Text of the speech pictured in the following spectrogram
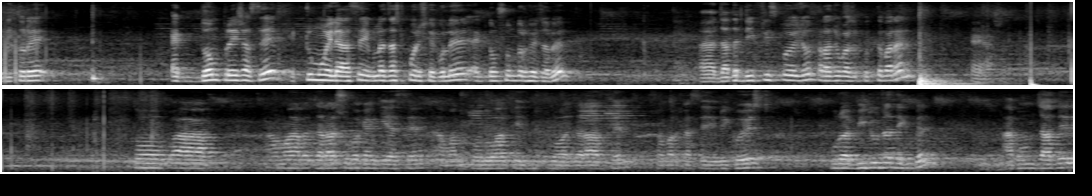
এই ভিতরে একদম ফ্রেশ আছে, একটু ময়লা আছে, এগুলো জাস্ট পরিষ্কার করলে একদম সুন্দর হয়ে যাবে। যাদের ডিপ ফ্রিজ প্রয়োজন, তারা যোগাযোগ করতে পারেন। হ্যাঁ তো আমার যারা শুভাকাঙ্ক্ষী আছেন, আমার ফলোয়ার ফেসবুক ফলোয়ার যারা আছেন, সবার কাছে রিকোয়েস্ট পুরো ভিডিওটা দেখবেন। এবং যাদের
